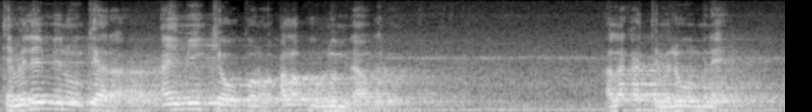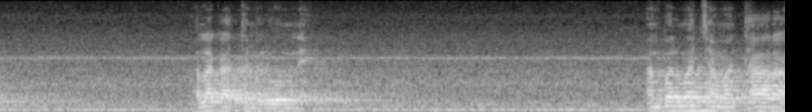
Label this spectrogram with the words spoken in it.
tɛmɛlen minnu kɛra an ye min kɛ o kɔnɔ ala k'olu minɛ an bolo ala ka tɛmɛlenw minɛ ala ka tɛmɛlenw minɛ an balima caman taara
